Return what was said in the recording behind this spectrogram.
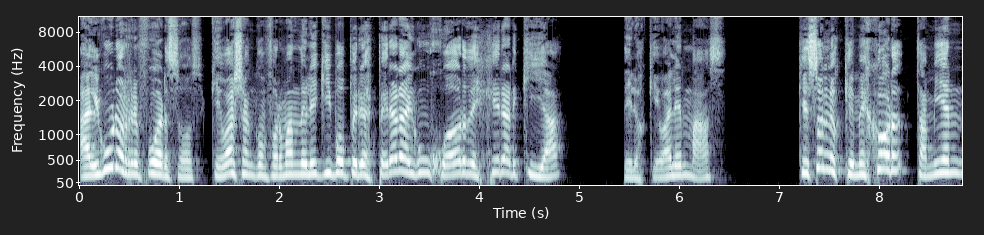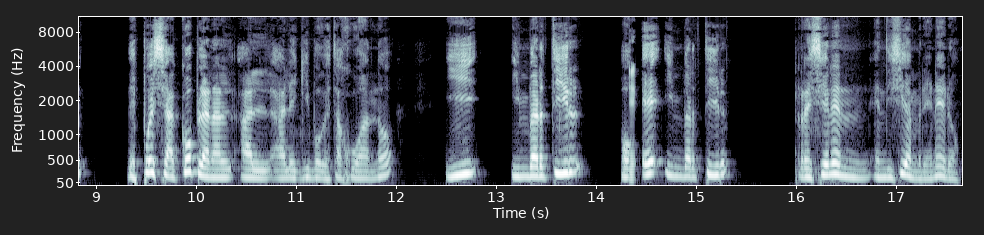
algunos refuerzos que vayan conformando el equipo, pero esperar a algún jugador de jerarquía, de los que valen más, que son los que mejor también después se acoplan al, al- al equipo que está jugando, y invertir, o Eh. e invertir recién en, en diciembre, enero.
